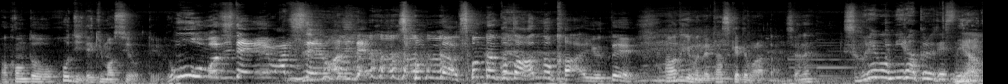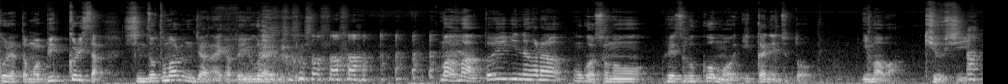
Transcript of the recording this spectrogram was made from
アカウントを保持できますよっていう「おおマジでマジでマジで。そんなそんなことあんのか!」言ってあの時もね助けてもらったんですよねそれもミラクルですね。ミラクルやったもうびっくりした。心臓止まるんじゃないかというぐらいびっくりした。まあまあと言いながら僕はそのフェイスブックをもう一回ねちょっと今は休止あ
